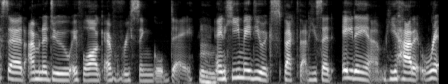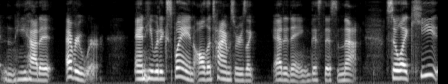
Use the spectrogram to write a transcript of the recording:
said, I'm going to do a vlog every single day. Mm-hmm. And he made you expect that. He said 8 a.m. He had it written, he had it everywhere. And he would explain all the times where he's like, editing this, this, and that. So, like, he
